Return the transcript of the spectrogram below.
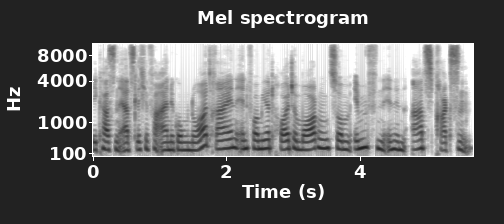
Die Kassenärztliche Vereinigung Nordrhein informiert heute Morgen zum Impfen in den Arztpraxen.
